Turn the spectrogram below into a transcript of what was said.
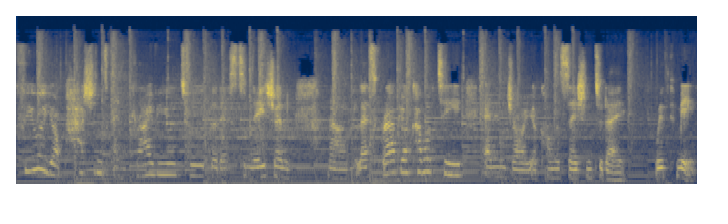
fuel your passions, and drive you to the destination. Now, let's grab your cup of tea and enjoy your conversation today with me.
